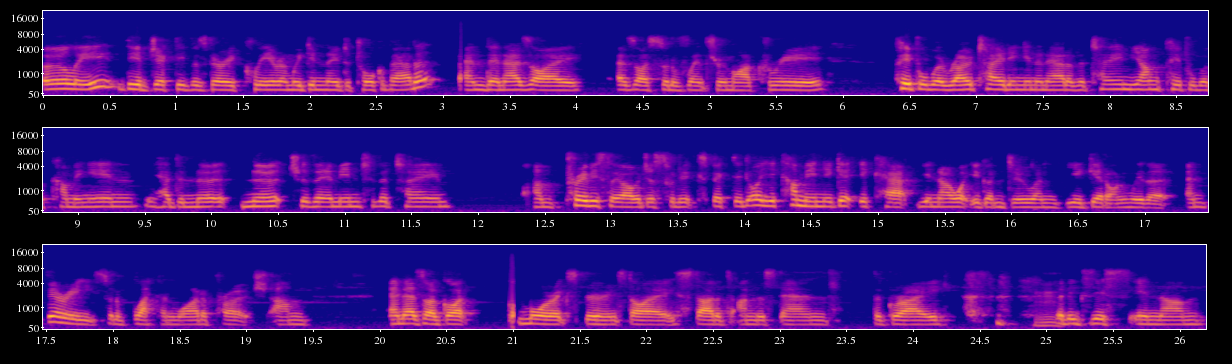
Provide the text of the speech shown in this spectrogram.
early, the objective was very clear, and we didn't need to talk about it. And then as I as I sort of went through my career, people were rotating in and out of the team. Young people were coming in. We had to nurture them into the team. Um, previously, I was just sort of expected, oh, you come in, you get your cap, you know what you're going to do, and you get on with it. And very sort of black and white approach. Um, and as I got more experienced, I started to understand the grey mm. that exists in um,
